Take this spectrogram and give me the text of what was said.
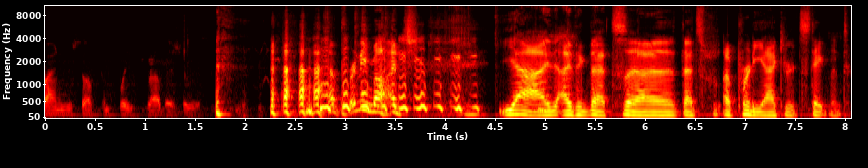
find yourself complete rubbish. pretty much. yeah, I, I think that's uh, that's a pretty accurate statement.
